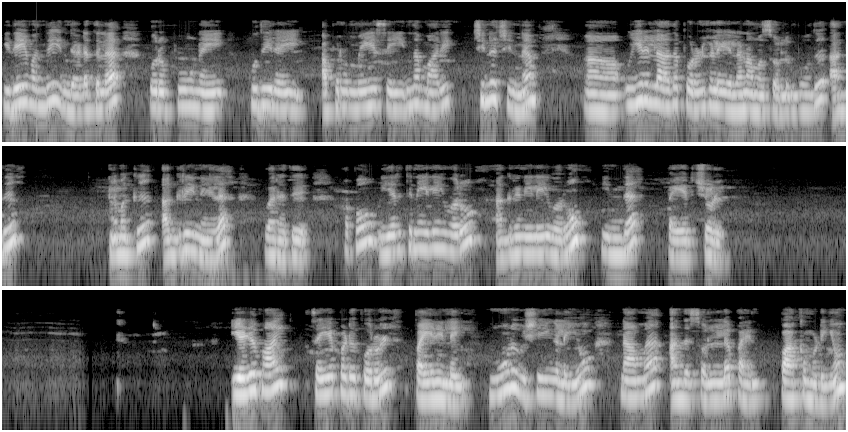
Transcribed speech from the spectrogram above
இதே வந்து இந்த இடத்துல ஒரு பூனை குதிரை அப்புறம் மேசை இந்த மாதிரி சின்ன சின்ன ஆஹ் உயிரில்லாத பொருள்களை எல்லாம் நம்ம சொல்லும்போது அது நமக்கு அக்ரிணையில வருது. அப்போ உயர்த்தினையிலையும் வரும் அக்ரணிலையும் வரும் இந்த பெயர்ச்சொல் எழுவாய் செய்யப்படு பொருள் பயனிலை மூணு விஷயங்களையும் நாம அந்த சொல்ல பயன் பார்க்க முடியும்.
